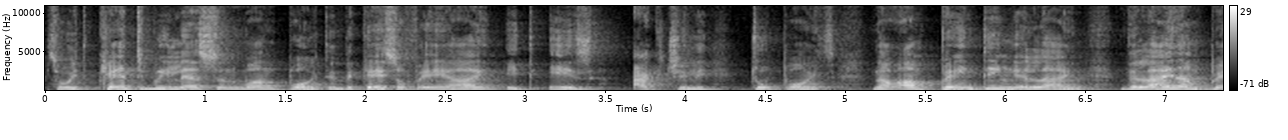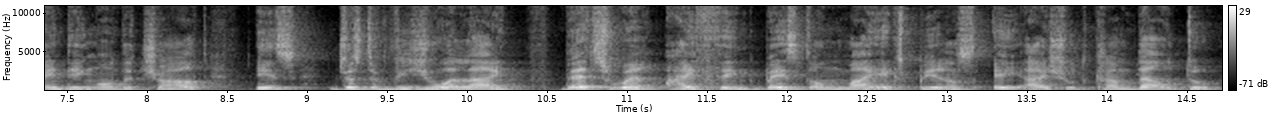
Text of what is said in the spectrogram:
So it can't be less than one point. In the case of AI, it is actually two points. Now I'm painting a line. The line I'm painting on the chart is just a visual line. That's where I think, based on my experience, AI should come down to.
